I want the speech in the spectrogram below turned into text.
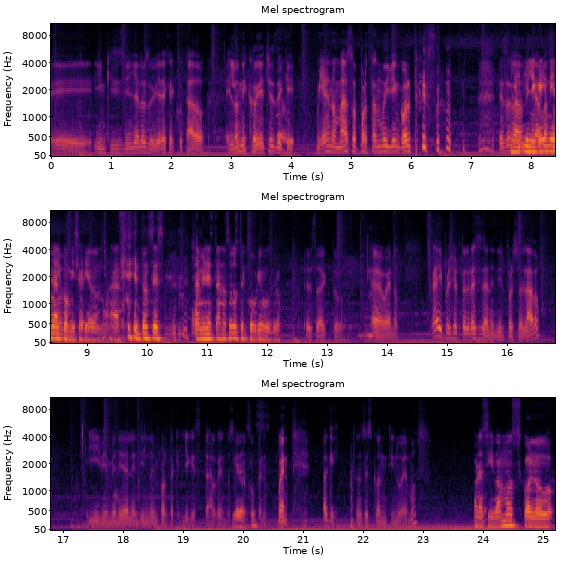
eh, inquisición ya los hubiera ejecutado. El único hecho es de que, mira nomás, soportan muy bien golpes. Esa es la Y, y le única caen bien al comisariado, ¿no? Ah, Entonces, también está, nosotros te cubrimos, bro. Exacto. Ah, bueno. Ay, por cierto, gracias a Lendil por su helado. Y bienvenido a Lendil, no importa que llegues tarde, no se Gracias. preocupen. Bueno, ok, entonces continuemos. Ahora sí, vamos con lo,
